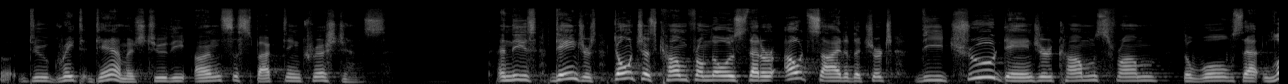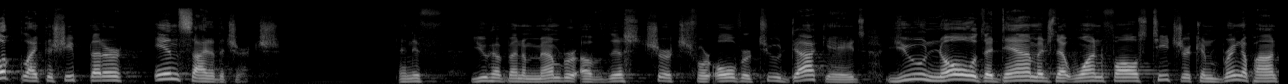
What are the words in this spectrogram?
uh, do great damage to the unsuspecting Christians. And these dangers don't just come from those that are outside of the church, the true danger comes from the wolves that look like the sheep that are inside of the church. And if you have been a member of this church for over two decades, you know the damage that one false teacher can bring upon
